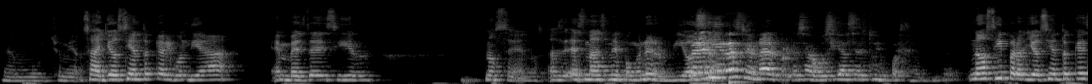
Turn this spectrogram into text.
Me da mucho miedo. O sea, yo siento que algún día, en vez de decir, no sé, no, es más, me pongo nerviosa. Pero es irracional, porque, o sea, vos sí haces tus impuestos. No, sí, pero yo siento que,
